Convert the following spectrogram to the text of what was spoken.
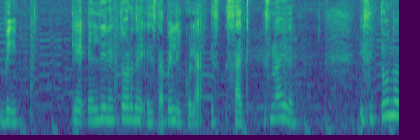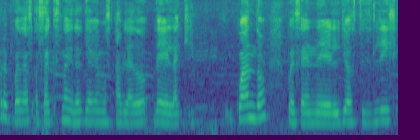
vi que el director de esta película es Zack Snyder. Y si tú no recuerdas a Zack Snyder, ya habíamos hablado de él aquí. Cuando, pues en el Justice League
